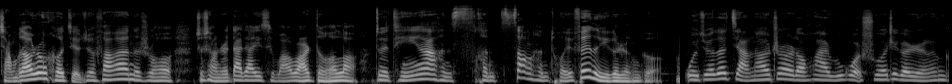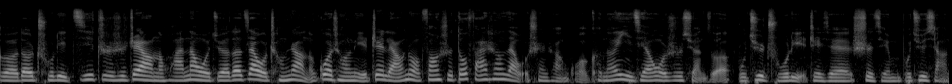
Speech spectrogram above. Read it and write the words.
想不到任何解决方案的时候，就想着大家一起玩玩得了。对，挺阴暗、很很丧、很颓废的一个人格。我觉得讲到这儿的话，如果说这个人格的处理机制是这样的话，那我觉得在我成长的过程里，这两种方式都发生在我身上过。可能以前我是选择不去处理这些事情，不去想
